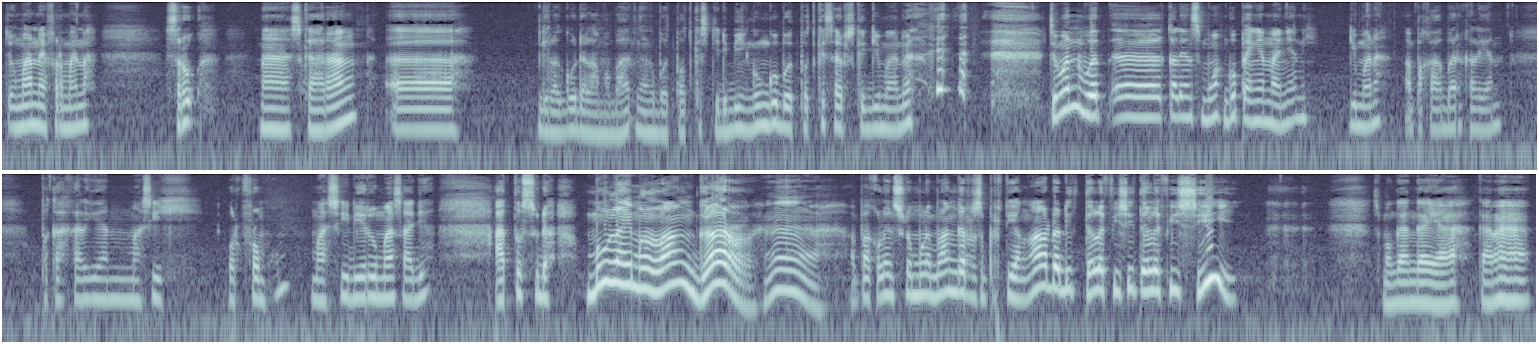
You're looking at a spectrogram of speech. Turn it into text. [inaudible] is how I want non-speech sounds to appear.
Cuman never mind lah Seru. Nah, sekarang uh, Gila, gue udah lama banget nggak ngebuat podcast Jadi bingung gue buat podcast harus kayak gimana. [laughs] Cuman buat uh, kalian semua, gue pengen nanya nih Gimana? Apa kabar kalian? Apakah kalian masih work from home, masih di rumah saja, atau sudah mulai melanggar? Nah, apa kalian sudah mulai melanggar seperti yang ada di televisi-televisi? [laughs] Semoga enggak ya, karena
